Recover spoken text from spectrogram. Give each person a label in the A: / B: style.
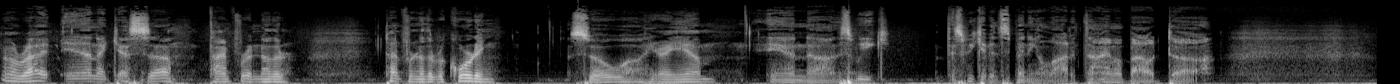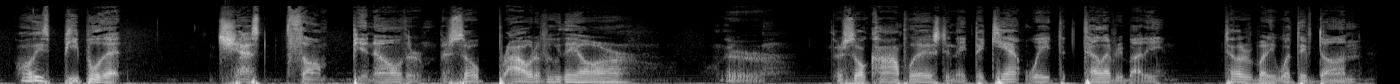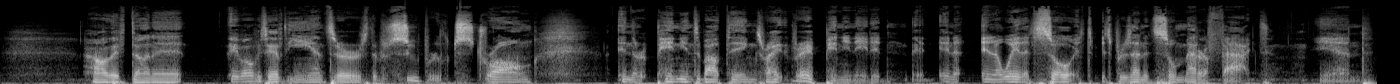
A: All right, and I guess uh, time for another time for another recording. So uh, here I am, and uh, this week, this week I've been spending a lot of time about uh, all these people that chest thump. You know, they're they're so proud of who they are. They're they're so accomplished, and they, they can't wait to tell everybody, tell everybody what they've done, how they've done it they always have the answers. They're super strong in their opinions about things, right? Very opinionated in a, in a way that's so it's, it's presented so matter of fact. And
